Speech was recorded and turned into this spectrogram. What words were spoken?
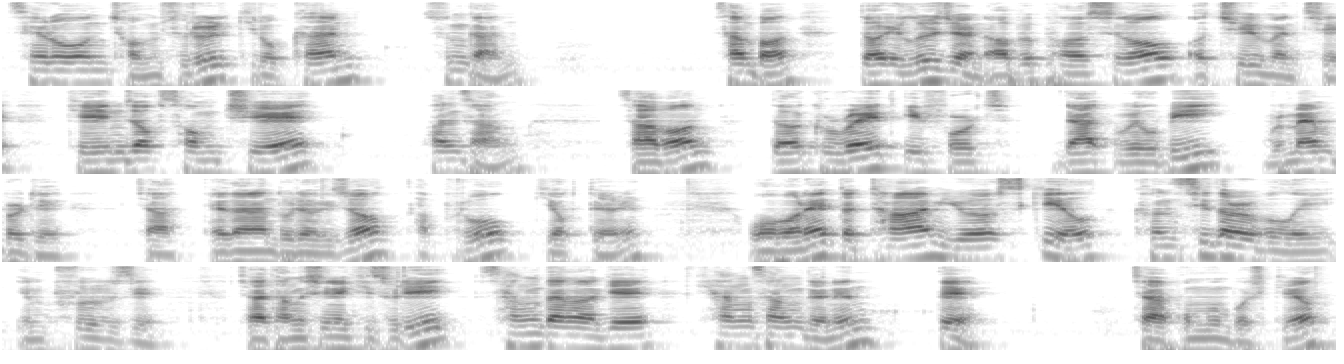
새로운 점수를 기록한 순간 3번 The illusion of personal achievement 개인적 성취의 환상 4번 The great effort that will be remembered 자 대단한 노력이죠 앞으로 기억될 5번에 The time your skill considerably improves 자 당신의 기술이 상당하게 향상되는 때 자 본문 보실게요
